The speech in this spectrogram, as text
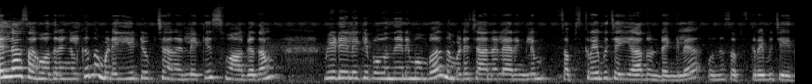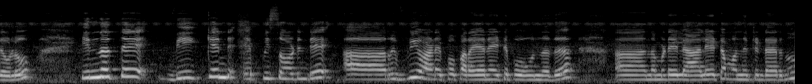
എല്ലാ സഹോദരങ്ങൾക്കും നമ്മുടെ യൂട്യൂബ് ചാനലിലേക്ക് സ്വാഗതം. വീഡിയോയിലേക്ക് പോകുന്നതിന് മുമ്പ് നമ്മുടെ ചാനൽ ആരെങ്കിലും സബ്സ്ക്രൈബ് ചെയ്യാതുണ്ടെങ്കിൽ ഒന്ന് സബ്സ്ക്രൈബ് ചെയ്തോളൂ. ഇന്നത്തെ വീക്കെൻഡ് എപ്പിസോഡിന്റെ റിവ്യൂ ആണ് ഇപ്പോൾ പറയാനായിട്ട് പോകുന്നത്. നമ്മുടെ ലാലേട്ടം വന്നിട്ടുണ്ടായിരുന്നു.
